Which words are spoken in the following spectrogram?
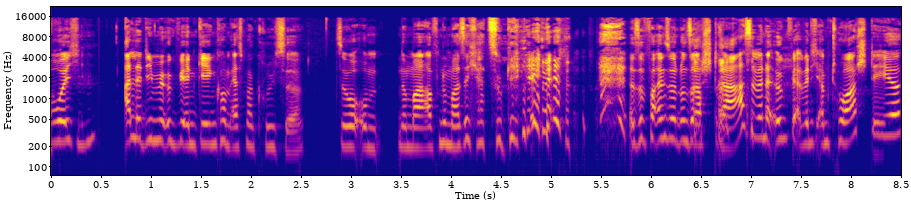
wo ich Mhm. alle, die mir irgendwie entgegenkommen, erstmal grüße. So, um Nummer auf Nummer sicher zu gehen. also vor allem so in unserer Straße, wenn da irgendwer, wenn ich am Tor stehe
